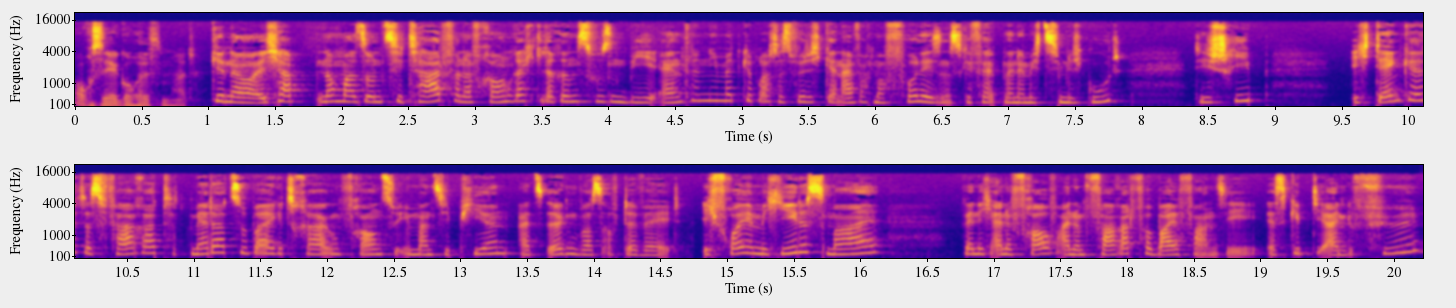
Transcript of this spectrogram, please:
auch sehr geholfen hat. Genau, ich habe nochmal so ein Zitat von der Frauenrechtlerin Susan B. Anthony mitgebracht, das würde ich gerne einfach mal vorlesen, das gefällt mir nämlich ziemlich gut. Die schrieb, ich denke, das Fahrrad hat mehr dazu beigetragen, Frauen zu emanzipieren, als irgendwas auf der Welt. Ich freue mich jedes Mal, wenn ich eine Frau auf einem Fahrrad vorbeifahren sehe. Es gibt ihr ein Gefühl,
